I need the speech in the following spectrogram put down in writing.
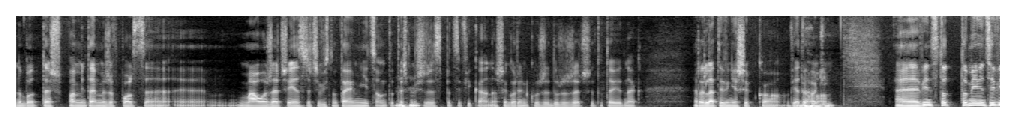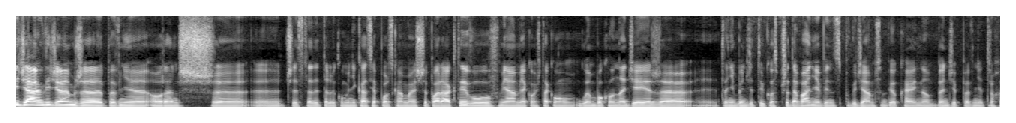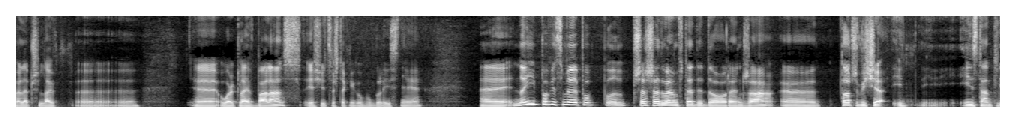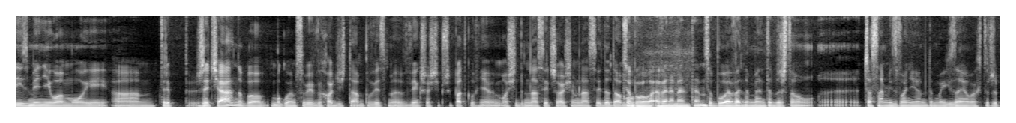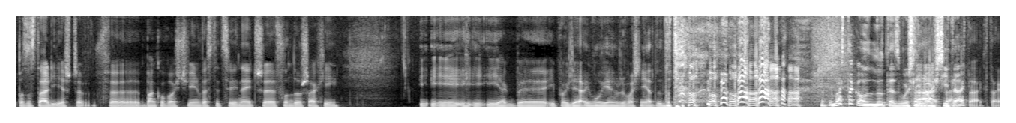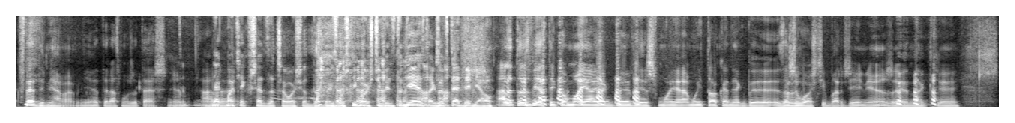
no bo też pamiętajmy, że w Polsce e, mało rzeczy jest rzeczywistą tajemnicą. To też mhm. myślę, że specyfika naszego rynku, że dużo rzeczy tutaj jednak relatywnie szybko wiadomo. Wychodzi. E, więc to, to mniej więcej wiedziałem. Wiedziałem, że pewnie Orange czy wtedy Telekomunikacja Polska ma jeszcze parę aktywów. Miałem jakąś taką głęboką nadzieję, że to nie będzie tylko sprzedawanie, więc powiedziałem sobie, ok, no będzie pewnie trochę lepszy live E, work-life balance, jeśli coś takiego w ogóle istnieje. E, no i powiedzmy, po, po, przeszedłem wtedy do Orange'a. E, to oczywiście instantly zmieniło mój um, tryb życia, no bo mogłem sobie wychodzić tam powiedzmy w większości przypadków, nie wiem, o 17 czy 18 do domu. Co było ewenementem? Co było ewenementem, zresztą e, czasami dzwoniłem do moich znajomych, którzy pozostali jeszcze w bankowości inwestycyjnej czy funduszach i i, i, i, jakby i powiedziałem i mówiłem, że właśnie jadę do tego. No ty masz taką nutę złośliwości, tak? Tak, tak, tak. tak. Wtedy miałem, nie? Teraz może też, nie? Ale... Jak Maciek wszedł, zaczęło się od dobrej złośliwości, więc to nie jest tak, że wtedy miał. Ale to jest, wiesz, tylko moja jakby, wiesz, moja, mój token jakby zażyłości bardziej, nie? Że jednak e,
